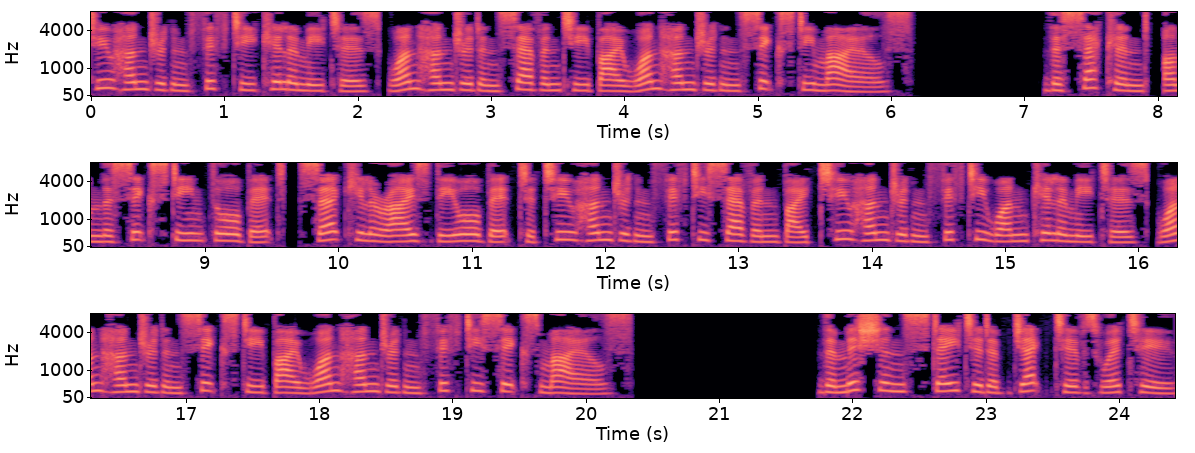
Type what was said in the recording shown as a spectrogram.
250 kilometers, 170 by 160 miles. The second, on the 16th orbit, circularized the orbit to 257 by 251 kilometers, 160 by 156 miles. The mission's stated objectives were to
